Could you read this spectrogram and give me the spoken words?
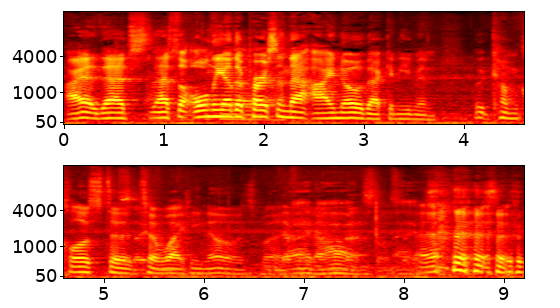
I that's that's the only other Yeah. person that I know that can even come close to, Stay to what he knows. But Definitely Right not on. the best, I'll say.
